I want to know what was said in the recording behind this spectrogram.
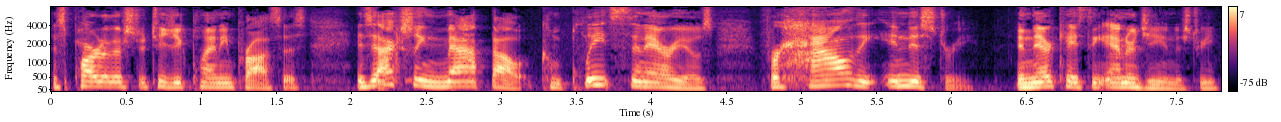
as part of their strategic planning process is actually map out complete scenarios for how the industry, in their case the energy industry,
